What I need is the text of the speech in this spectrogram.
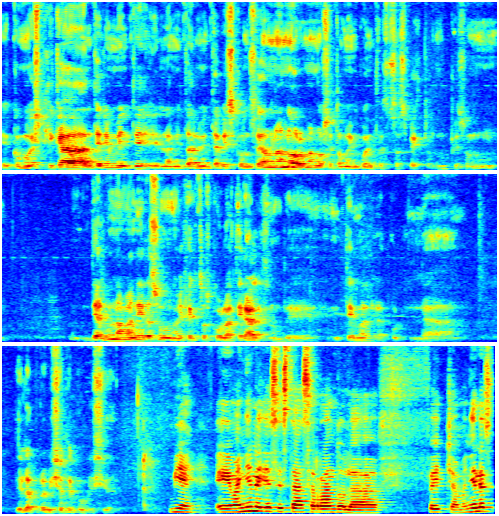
eh, como explicaba anteriormente, lamentablemente a veces cuando se da una norma no se toma en cuenta estos aspectos, ¿no? que son, de alguna manera son efectos colaterales ¿no? del tema de la, de la prohibición de publicidad. Bien, mañana ya se está cerrando la fecha. Mañana es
